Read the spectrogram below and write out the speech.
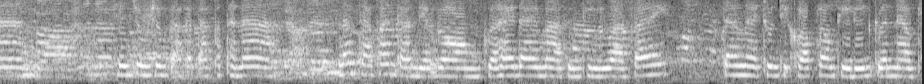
นาน เช่นชุมชนปากตักพัฒนาหลังจากผ่านการเรียกร้องเพื่อให้ได้มาสิ่งที่อยู่อาศัยจากนายทุนที่ครอบครองที่ดินเกินแนวเข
